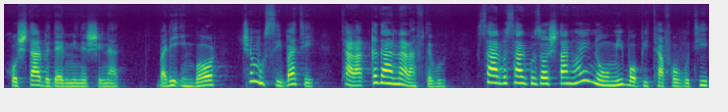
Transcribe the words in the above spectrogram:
خوشتر به دل می نشیند ولی این بار چه مصیبتی! ترقه در نرفته بود. سر به سر های نومی با بیتفاوتی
